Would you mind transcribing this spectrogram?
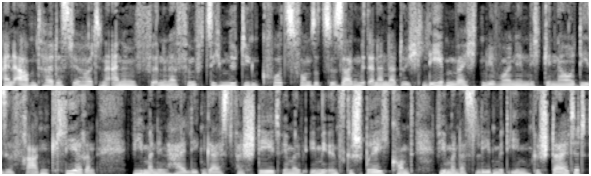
Ein Abenteuer, das wir heute in, einem, in einer 50-minütigen Kurzform sozusagen miteinander durchleben möchten. Wir wollen nämlich genau diese Fragen klären, wie man den Heiligen Geist versteht, wie man mit ihm ins Gespräch kommt, wie man das Leben mit ihm gestaltet.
